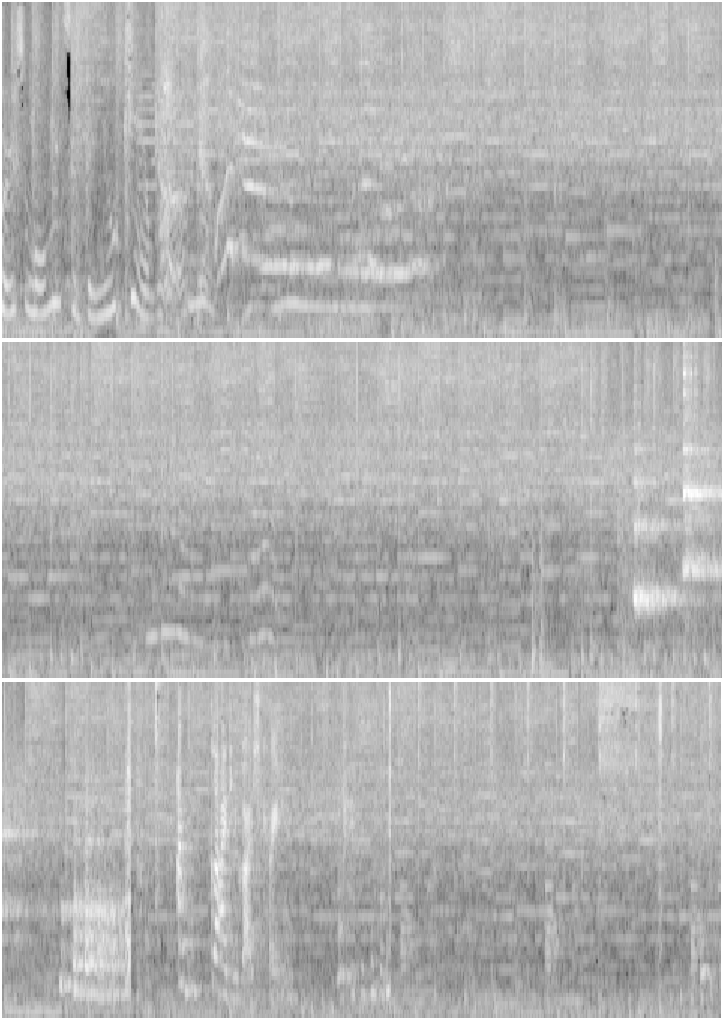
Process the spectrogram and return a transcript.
First moments of the new camera. I'm glad you guys came.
